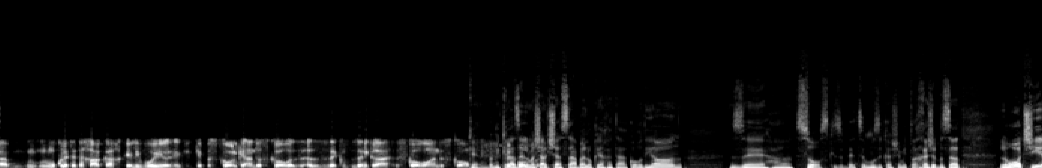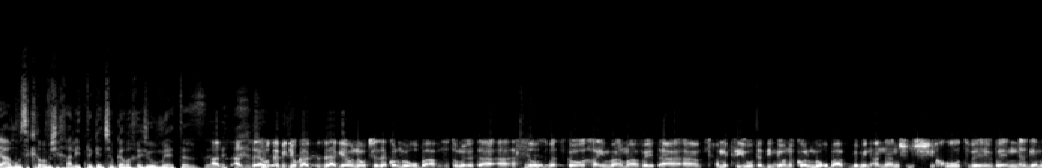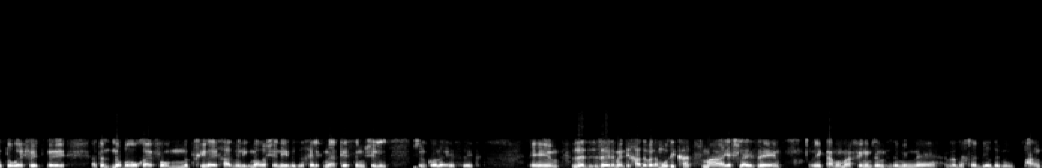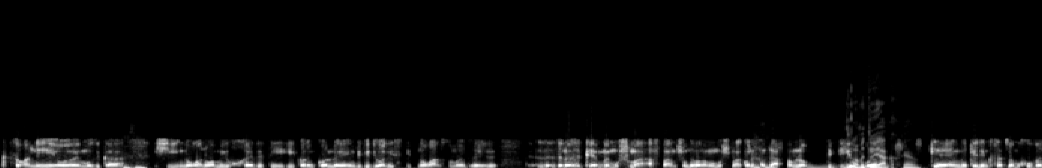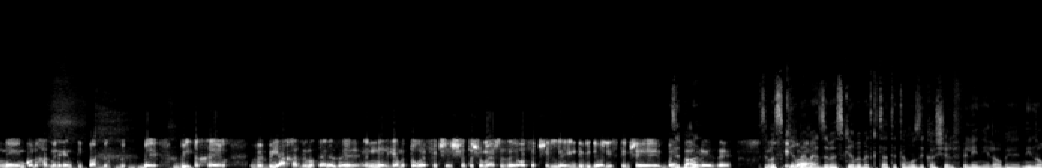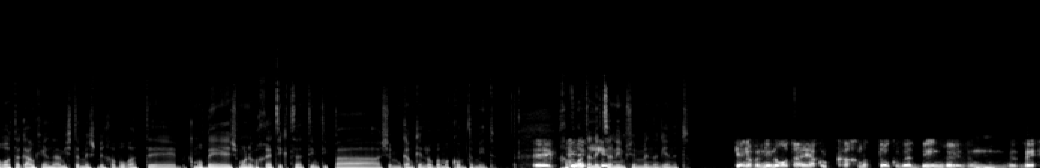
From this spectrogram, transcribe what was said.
מוקלטת אחר כך כליווי, אה, כפסקול, כ underscore, אז, אז זה, זה נקרא score או underscore. כן, במקרה הזה למשל כשהסבא לוקח את האקורדיון, זה ה source, כי זה בעצם מוזיקה שמתרחשת בסרט, למרות שהמוזיקה ממשיכה להתנגן שם גם אחרי שהוא מת, אז... אה, אז, אז זהו, זה בדיוק, זה הגאונות, שזה הכל מעורבב. זאת אומרת, הסורס והסקור, החיים והמוות, המציאות, הדמיון, הכל מעורבב במין ענן של שכרות ו- ואנרגיה מטורפת, ואתה לא ברור לך איפה מתחיל האחד ונגמר השני, וזה חלק מהקסם של, של כל העסק. אמ, זה, זה אלמנט אחד, אבל המוזיקה עצמה, יש לה איזה כמה מאפיינים, זה, זה מין, אה, אני לא יודע איך להגדיר את זה, מין פאנק צועני, או אה, מוזיקה שהיא נורא נורא מיוחדת, היא, היא קודם כל אה, אינדיבידואליסטית נורא, זאת אומרת, זה, זה, זה לא הרכב ממושמע, אף פעם, שום דבר לא ממושמע, כל אחד זה אף פעם לא בדיוק. זה לא מדויק, כולם- כן. כן, כלים קצת לא מכוונים, כל אחד מנגן טיפה ב- ב- בביט אחר, וביחד זה נותן איזה אנרגיה מטורפת ש- שאתה שומע שזה אוסף של אינדיבידואליסטים שבאו לאיזה... זה מזכיר. באמת, זה מזכיר באמת קצת את המוזיקה של פליני, לא? בנינו רוטה גם כן היה משתמש בחבורת, אה, כמו בשמונה וחצי קצת, עם טיפה, שהם גם כן לא במקום תמיד. אה, חבורת כן, הליצנים שמנגנת. כן, אבל נינו רוטה היה כל כך מתוק ועדין, ו- ו- ו- ו-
